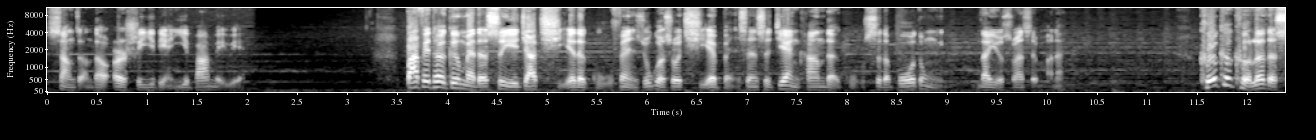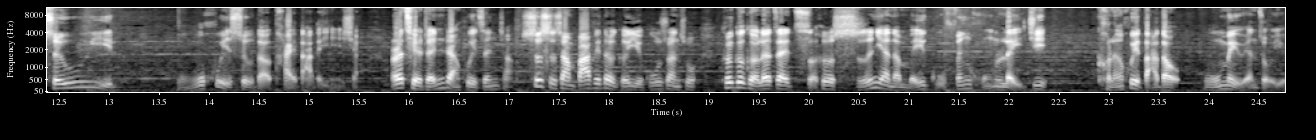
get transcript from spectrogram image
上涨到二十一点一八美元。巴菲特购买的是一家企业的股份，如果说企业本身是健康的，股市的波动那又算什么呢？可口可乐的收益。不会受到太大的影响，而且仍然会增长。事实上，巴菲特可以估算出可口可乐在此后十年的每股分红累计可能会达到五美元左右。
